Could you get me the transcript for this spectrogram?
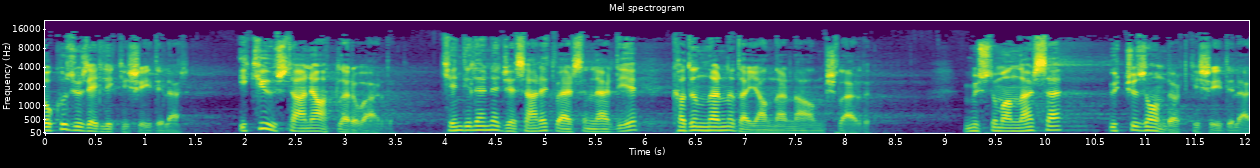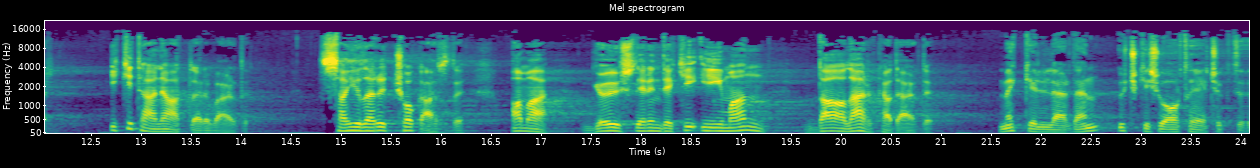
950 kişiydiler. 200 tane atları vardı. Kendilerine cesaret versinler diye kadınlarını da yanlarına almışlardı. Müslümanlarsa 314 kişiydiler. İki tane atları vardı. Sayıları çok azdı ama göğüslerindeki iman dağlar kadardı. Mekkelilerden üç kişi ortaya çıktı.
